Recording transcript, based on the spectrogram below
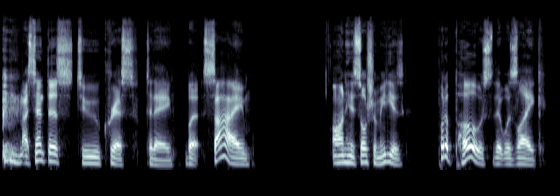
I sent this to Chris today, but Sye on his social medias put a post that was like,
